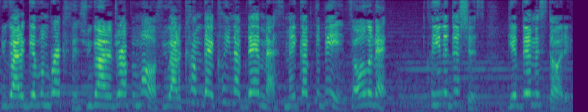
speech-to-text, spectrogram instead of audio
You got to give them breakfast. You got to drop them off. You got to come back, clean up their mess, make up the beds, all of that. Clean the dishes, get dinner started.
